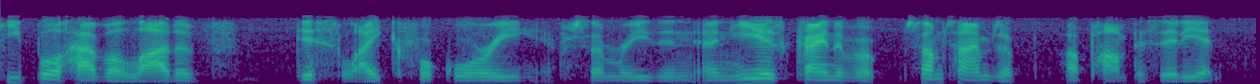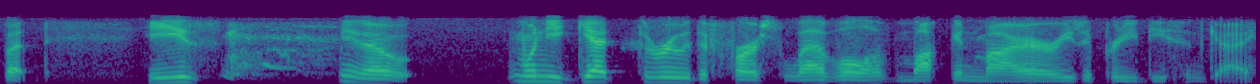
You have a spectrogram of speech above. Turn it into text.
people have a lot of dislike for Corey for some reason, and he is kind of a sometimes a, a pompous idiot. But he's, you know, when you get through the first level of muck and mire, he's a pretty decent guy.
